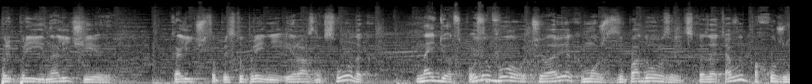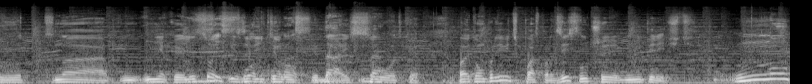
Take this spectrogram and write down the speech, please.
при, при наличии количества преступлений и разных сводок Найдет способ. любого человека может заподозрить, сказать, а вы похожи вот на некое лицо Есть из ориентировки, да, Да, из да. сводки. Поэтому предъявите паспорт. Здесь лучше не перечить. Ну,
